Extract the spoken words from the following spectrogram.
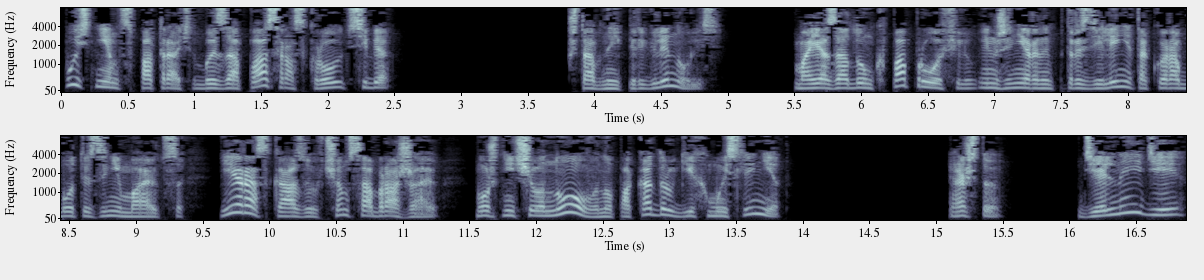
Пусть немцы потратят боезапас, раскроют себя. Штабные переглянулись. Моя задумка по профилю, инженерные подразделения такой работой занимаются. Я рассказываю, в чем соображаю. Может, ничего нового, но пока других мыслей нет. А что? Дельная идея.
